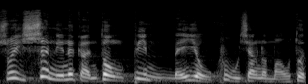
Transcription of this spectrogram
所以圣灵的感动并没有互相的矛盾。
